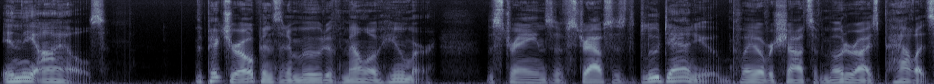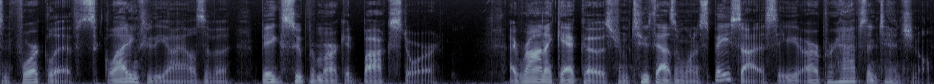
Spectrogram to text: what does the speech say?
In the Aisles. The picture opens in a mood of mellow humor. The strains of Strauss's The Blue Danube play over shots of motorized pallets and forklifts gliding through the aisles of a big supermarket box store. Ironic echoes from 2001 A Space Odyssey are perhaps intentional.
